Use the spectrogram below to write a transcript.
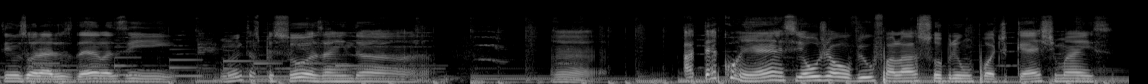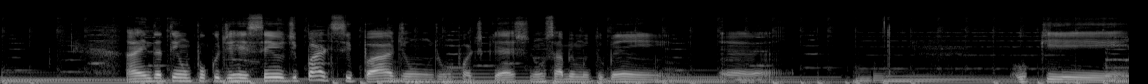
têm os horários delas e muitas pessoas ainda é, até conhece ou já ouviu falar sobre um podcast, mas ainda tem um pouco de receio de participar de um, de um podcast, não sabe muito bem é, o que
